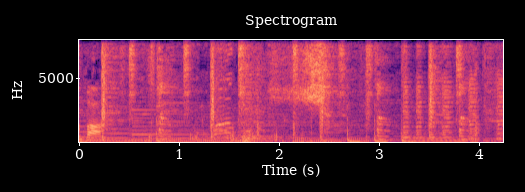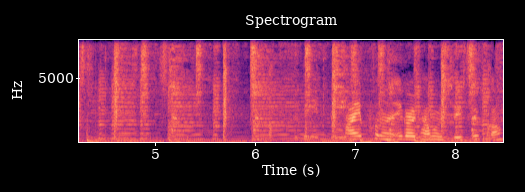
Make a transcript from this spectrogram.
시원하다. 아이폰은 이걸 담을 수 있을까?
